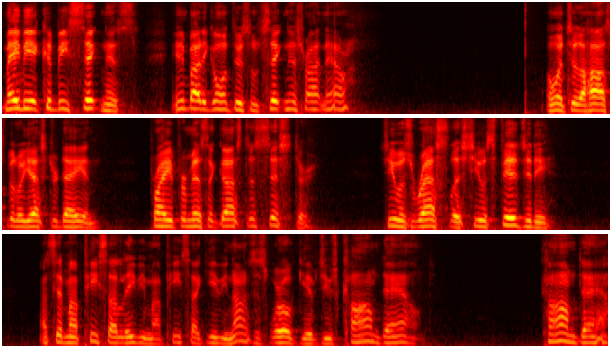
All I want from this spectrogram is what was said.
Maybe it could be sickness. Anybody going through some sickness right now? I went to the hospital yesterday and prayed for Miss Augusta's sister. She was restless. She was fidgety. I said, My peace I leave you, my peace I give you. Not as this world gives you. Calm down. Calm down.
